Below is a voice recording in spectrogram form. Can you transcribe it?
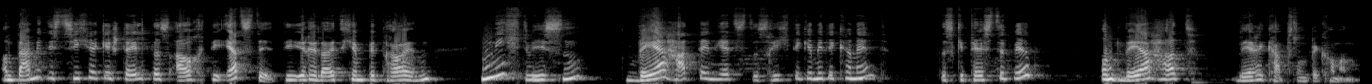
Und damit ist sichergestellt, dass auch die Ärzte, die ihre Leutchen betreuen, nicht wissen, wer hat denn jetzt das richtige Medikament, das getestet wird, und wer hat leere Kapseln bekommen.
